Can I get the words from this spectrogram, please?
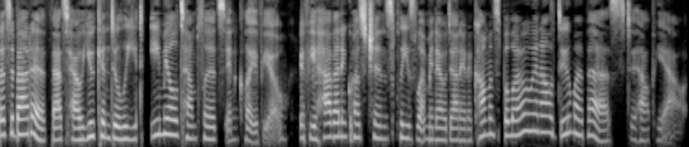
That's about it. That's how you can delete email templates in Klaviyo. If you have any questions, please let me know down in the comments below and I'll do my best to help you out.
